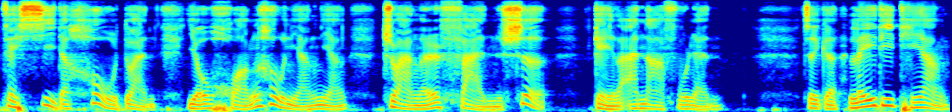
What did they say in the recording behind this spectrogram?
在戏的后段，由皇后娘娘转而反射给了安娜夫人。这个 Lady Tian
